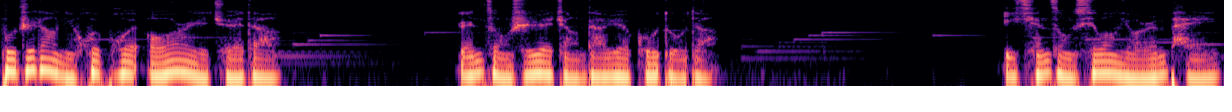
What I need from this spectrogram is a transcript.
不知道你会不会偶尔也觉得，人总是越长大越孤独的。以前总希望有人陪，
